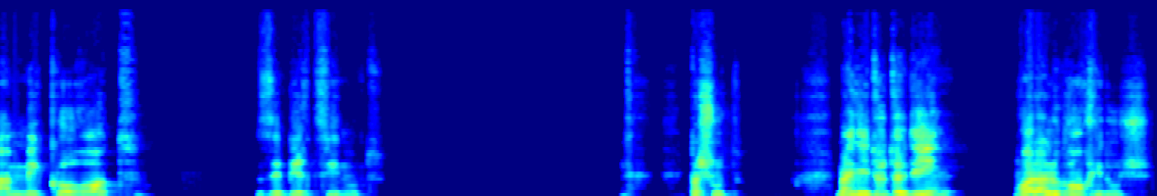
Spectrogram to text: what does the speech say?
Amekorot zebirtsinut. Pachout. Manitou te dit, voilà le grand chidouche.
